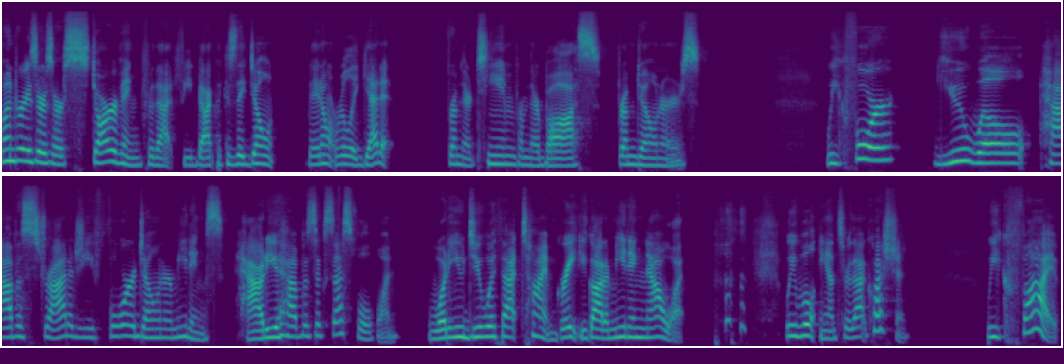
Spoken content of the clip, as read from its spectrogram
fundraisers are starving for that feedback because they don't they don't really get it from their team, from their boss, from donors. Week four, you will have a strategy for donor meetings. How do you have a successful one? What do you do with that time? Great, you got a meeting. Now what? we will answer that question. Week five,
